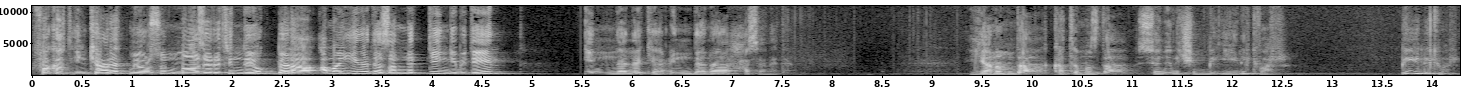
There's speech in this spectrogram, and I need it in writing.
Fakat inkar etmiyorsun, mazeretin de yok, bela ama yine de zannettiğin gibi değil. İnne leke indena haseneten. Yanımda, katımızda senin için bir iyilik var. Bir iyilik var.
